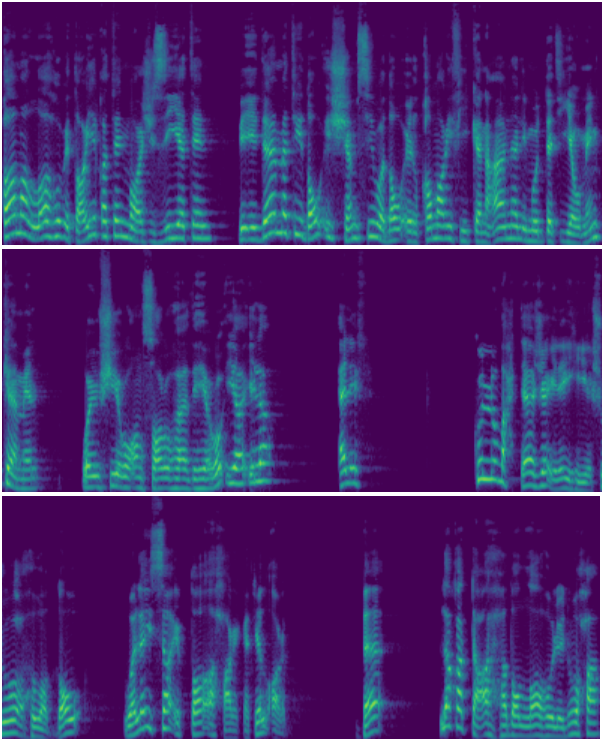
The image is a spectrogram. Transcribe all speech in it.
قام الله بطريقة معجزية بإدامة ضوء الشمس وضوء القمر في كنعان لمدة يوم كامل ويشير أنصار هذه الرؤية إلى ألف. كل ما احتاج إليه يشوع هو الضوء وليس إبطاء حركة الأرض. باء لقد تعهد الله لنوح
